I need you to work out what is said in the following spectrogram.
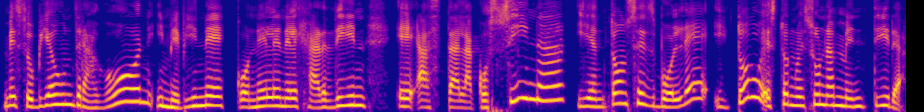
me subí a un dragón y me vine con él en el jardín eh, hasta la cocina y entonces volé y todo esto no es una mentira,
